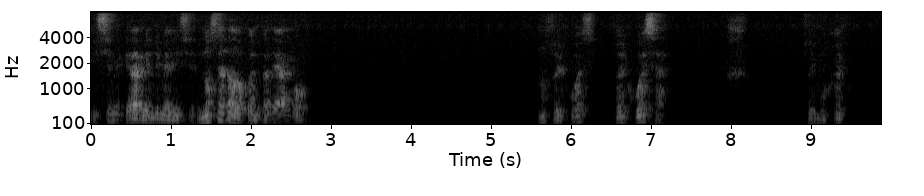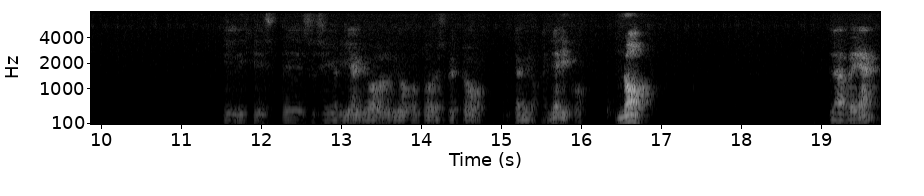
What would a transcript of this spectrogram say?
Y se me queda viendo y me dice, ¿no se ha dado cuenta de algo? No soy juez, soy jueza. Soy mujer. Y le dije, este, su señoría, yo lo digo con todo respeto en término genérico. No. La REA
